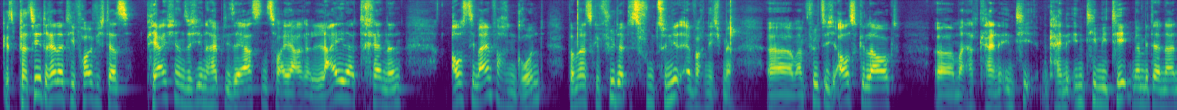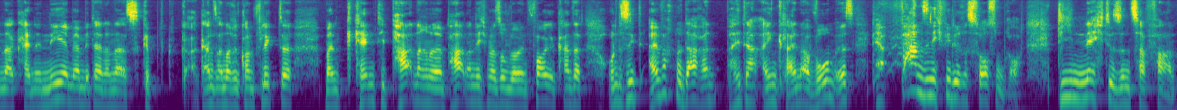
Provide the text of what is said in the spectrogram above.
es passiert relativ häufig, dass Pärchen sich innerhalb dieser ersten zwei Jahre leider trennen. Aus dem einfachen Grund, weil man das Gefühl hat, es funktioniert einfach nicht mehr. Äh, man fühlt sich ausgelaugt, äh, man hat keine, Inti keine Intimität mehr miteinander, keine Nähe mehr miteinander. Es gibt ganz andere Konflikte. Man kennt die Partnerin oder den Partner nicht mehr so, wie man ihn vorher gekannt hat. Und es liegt einfach nur daran, weil da ein kleiner Wurm ist, der wahnsinnig viele Ressourcen braucht. Die Nächte sind zerfahren.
